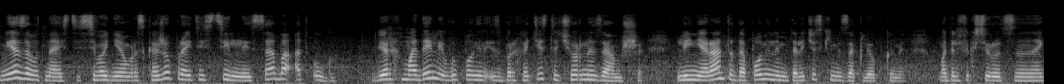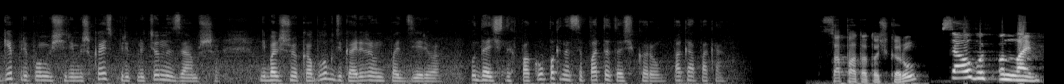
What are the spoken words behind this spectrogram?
меня зовут Настя. Сегодня я вам расскажу про эти стильные саба от УГ. Верх модели выполнен из бархатистой черной замши. Линия ранта дополнена металлическими заклепками. Модель фиксируется на ноге при помощи ремешка из переплетенной замши. Небольшой каблук декорирован под дерево. Удачных покупок на sapata.ru. Пока-пока. Sapata.ru Вся обувь онлайн.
